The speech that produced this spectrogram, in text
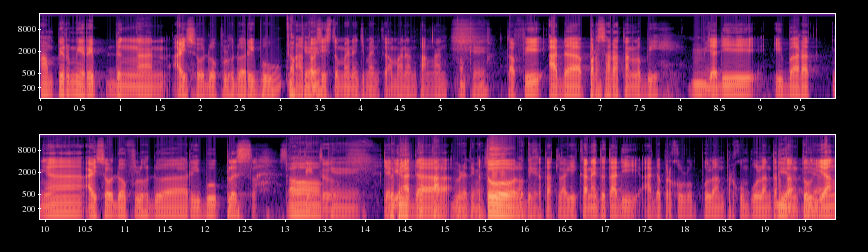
hampir mirip dengan ISO 22000 Oke. atau Sistem Manajemen Keamanan Pangan, Oke. tapi ada persyaratan lebih. Hmm, ya. Jadi ibaratnya ISO 22000 plus lah seperti Oh, itu. oke. Jadi Lebih ada ketat berarti, Mas? betul Oke. lebih ketat lagi karena itu tadi ada perkumpulan-perkumpulan Iya, tertentu iya. yang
